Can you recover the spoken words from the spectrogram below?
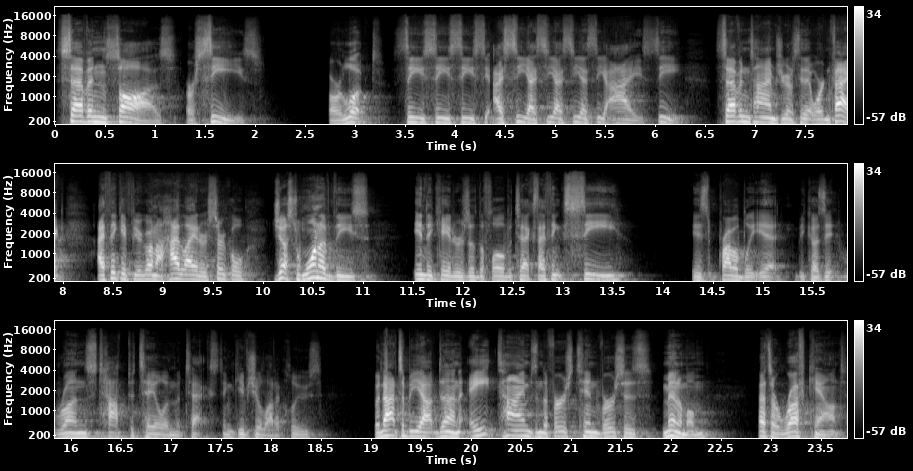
seven saws or sees or looked. See, see, see, see. I see, I see, I see, I see, I see. Seven times you're going to see that word. In fact, I think if you're going to highlight or circle just one of these indicators of the flow of a text, I think see is probably it because it runs top to tail in the text and gives you a lot of clues. But not to be outdone, eight times in the first 10 verses minimum, that's a rough count.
